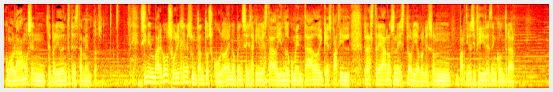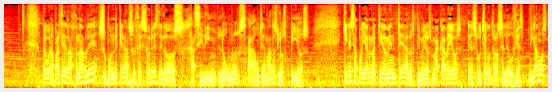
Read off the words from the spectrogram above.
como hablábamos en el periodo entre testamentos. Sin embargo, su origen es un tanto oscuro, ¿eh? no penséis aquello que está bien documentado y que es fácil rastrearlos en la historia, porque son partidos difíciles de encontrar. Pero bueno, parece razonable suponer que eran sucesores de los Hasidim, lo- unos autollamados los píos, quienes apoyaron activamente a los primeros macabeos en su lucha contra los seleucias. Digamos,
